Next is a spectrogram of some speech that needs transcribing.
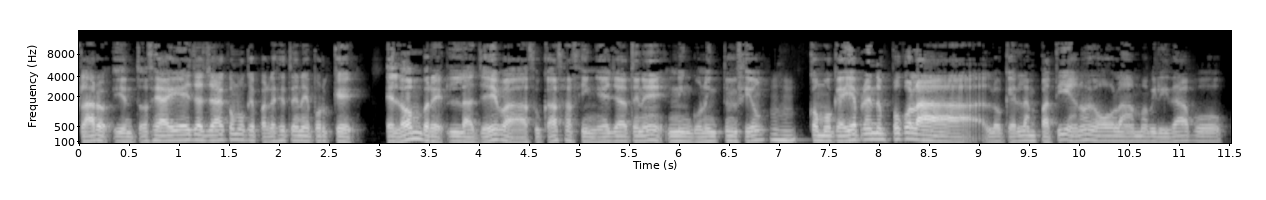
Claro, y entonces ahí ella ya como que parece tener, porque el hombre la lleva a su casa sin ella tener ninguna intención. Como que ahí aprende un poco la, lo que es la empatía, ¿no? O la amabilidad por,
